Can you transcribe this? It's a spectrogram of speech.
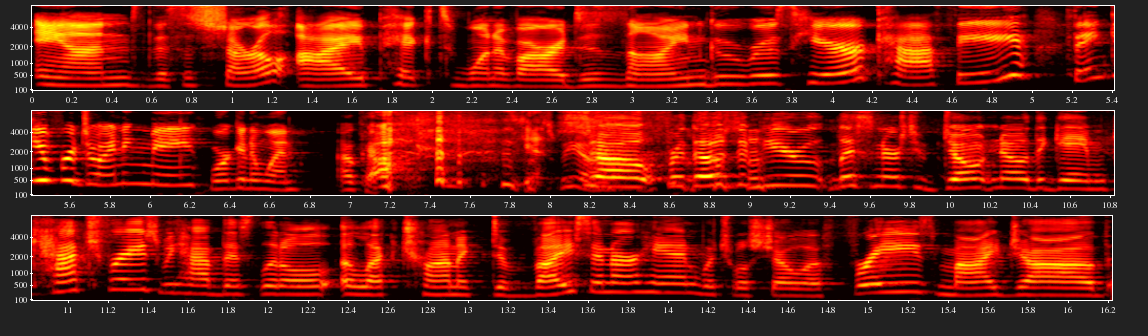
And this is Cheryl. I picked one of our design gurus here, Kathy. Thank you for joining me. We're going to win. Okay. yes, we So, for those of you listeners who don't know the game catchphrase, we have this little electronic device in our hand which will show a phrase. My job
